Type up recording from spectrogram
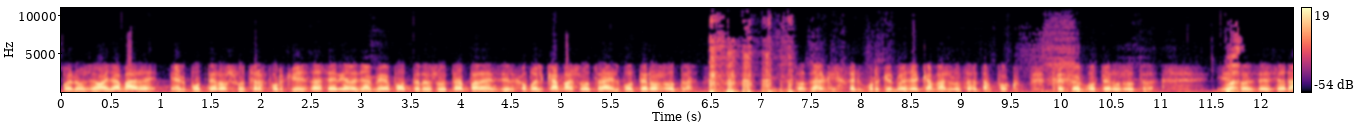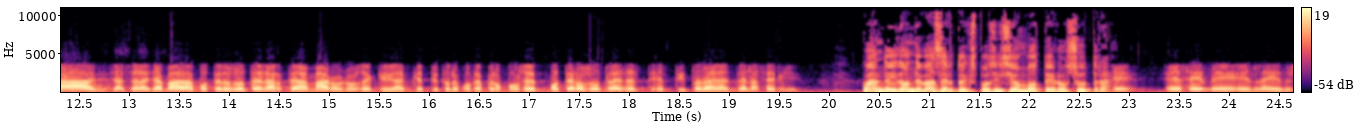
Bueno, se va a llamar el Botero Sutra, porque esta serie la llamé Botero Sutra para decir como el Kama Sutra, el Botero Sutra. Total, porque no es el Kama Sutra tampoco, es el Botero Sutra entonces será ya será llamada Botero Sutra el arte de amar o no sé qué, qué título le pondrá, pero Botero Sutra es el, título de la serie. ¿Cuándo y dónde va a ser tu exposición Botero Sutra? Eh, es en, en, en,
